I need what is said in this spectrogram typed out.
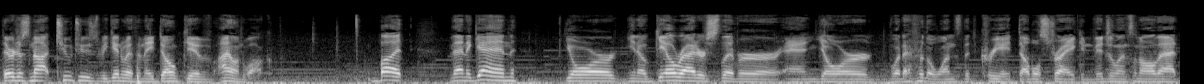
They're just not tutus to begin with, and they don't give Island Walk. But then again, your you know Galerider Sliver and your whatever the ones that create double strike and vigilance and all that,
